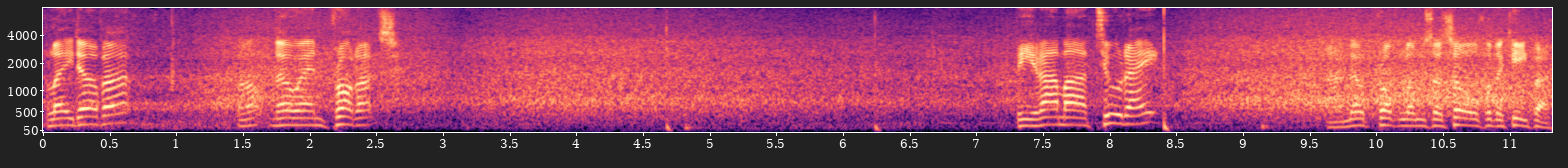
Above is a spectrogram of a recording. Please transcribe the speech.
Played over. Well, no end product. Birama Toure. And no problems at all for the keeper.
